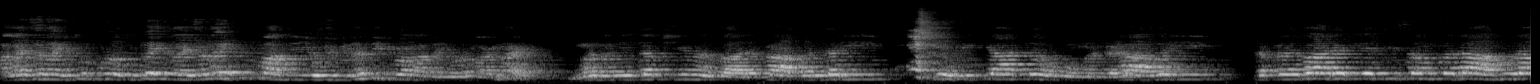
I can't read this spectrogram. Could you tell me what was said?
हालायचं नाही इथून पुढं कुठेही जायचं नाही. माझी आमची एवढी विनंती किंवा माझं एवढं मागणं आहे. मधुनी दक्षिण द्वारका पंढरी देविक्यात मंडळावरी सकळ द्वारकेची संपदा मुला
